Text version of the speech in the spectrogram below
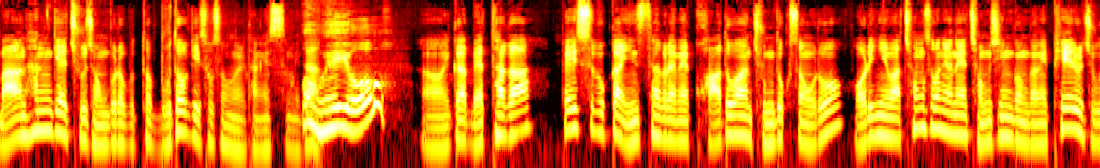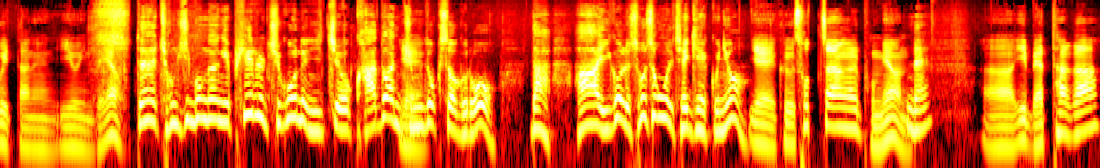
41개 주 정부로부터 무더기 소송을 당했습니다. 어, 왜요? 어, 그러니까 메타가 페이스북과 인스타그램의 과도한 중독성으로 어린이와 청소년의 정신 건강에 피해를 주고 있다는 이유인데요. 네, 정신 건강에 피해를 주고는 있죠. 과도한 예. 중독성으로 나 아, 이걸 소송을 제기했군요. 예, 그 소장을 보면 네. 어, 이 메타가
